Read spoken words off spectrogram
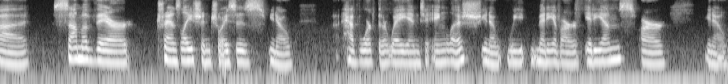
uh, some of their translation choices, you know, have worked their way into English. You know, we many of our idioms are, you know,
